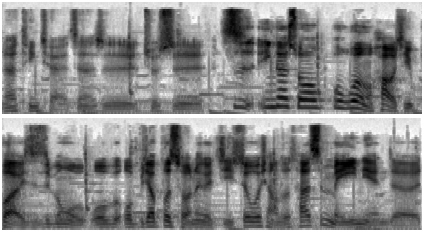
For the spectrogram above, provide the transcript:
那听起来真的是就是是应该说，我我很好奇，不好意思，这边我我我比较不熟那个季，所以我想说，它是每一年的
